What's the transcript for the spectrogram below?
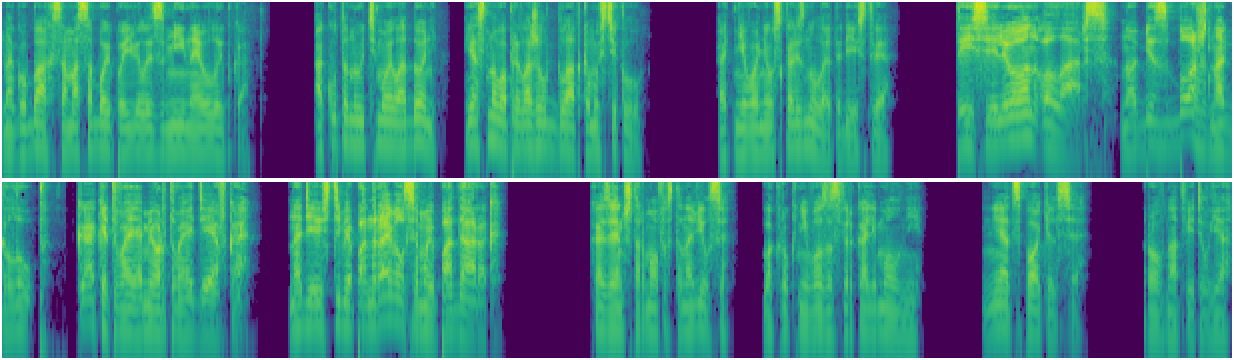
На губах сама собой появилась змеиная улыбка. Окутанную тьмой ладонь я снова приложил к гладкому стеклу. От него не ускользнуло это действие. «Ты силен, Оларс, но безбожно глуп, как и твоя мертвая девка. Надеюсь, тебе понравился мой подарок?» Хозяин штормов остановился, вокруг него засверкали молнии. «Нет, Спокелься», — ровно ответил я.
